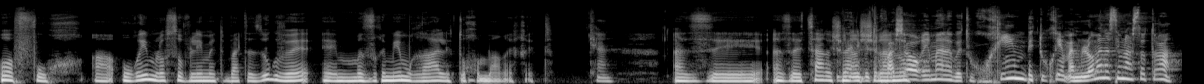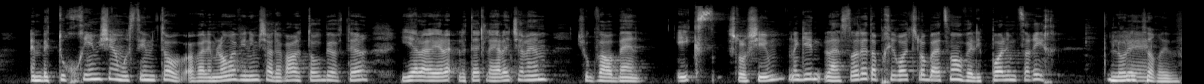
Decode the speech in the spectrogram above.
או הפוך, ההורים לא סובלים את בת הזוג ומזרימים רע לתוך המערכת. כן. אז, אה, אז העצה הראשונה ואני שלנו... בטוחה שההורים האלה בטוחים, בטוחים, הם לא מנסים לעשות רע. הם בטוחים שהם עושים טוב, אבל הם לא מבינים שהדבר הטוב ביותר יהיה לתת לילד שלהם, שהוא כבר בן X, 30 נגיד, לעשות את הבחירות שלו בעצמו וליפול אם צריך. לא ו- להתערב.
